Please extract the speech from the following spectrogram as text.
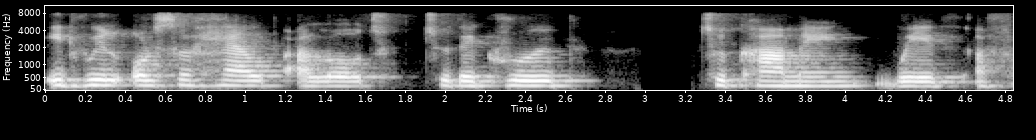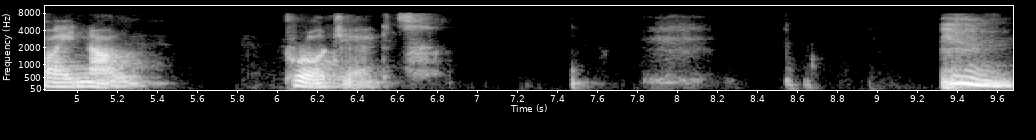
it will also help a lot to the group to coming with a final project.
